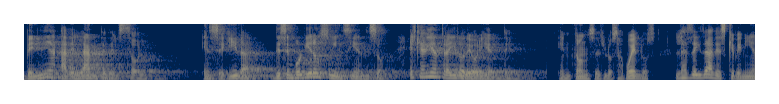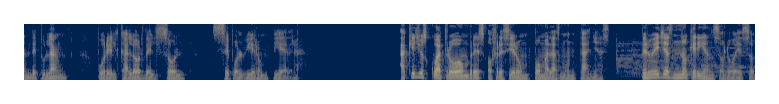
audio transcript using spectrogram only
venía adelante del sol. Enseguida desenvolvieron su incienso, el que habían traído de oriente. Entonces los abuelos, las deidades que venían de Tulán, por el calor del sol, se volvieron piedra. Aquellos cuatro hombres ofrecieron poma a las montañas, pero ellas no querían solo eso,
